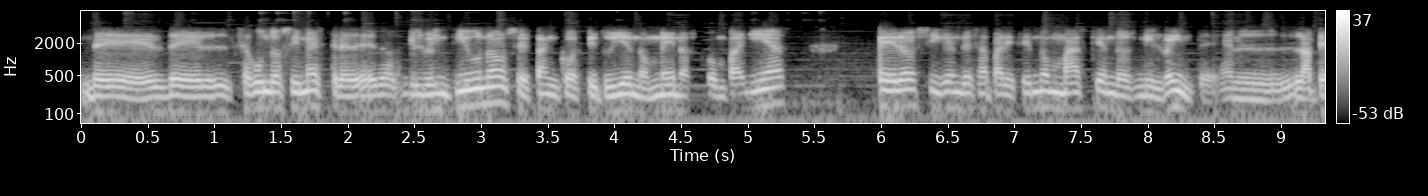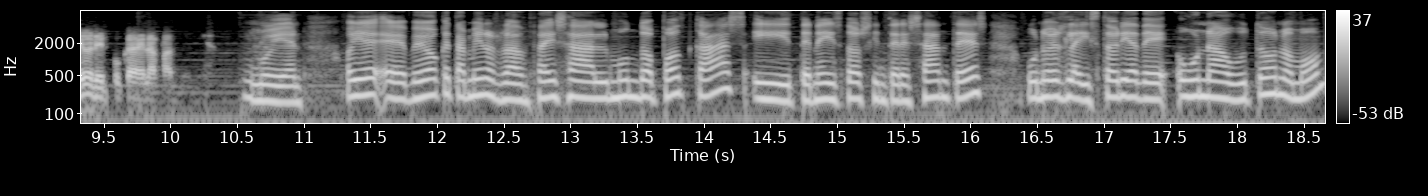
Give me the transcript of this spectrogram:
Desde el segundo semestre de 2021 se están constituyendo menos compañías, pero siguen desapareciendo más que en 2020, en la peor época de la pandemia. Muy bien. Oye, eh, veo que también os lanzáis al mundo podcast y tenéis dos interesantes. Uno es la historia de un autónomo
